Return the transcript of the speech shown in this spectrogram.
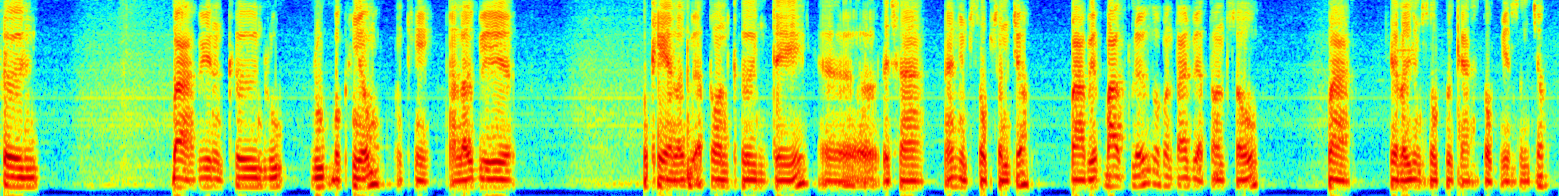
ឃើញបាទវានឹងឃើញរូបរូបរបស់ខ្ញុំអូខេឥឡូវវាអូខេឥឡូវវាអត់ទាន់ឃើញទេអឺដោយសារណាខ្ញុំសុបសិនចុះបាទវាបើកភ្លើងក៏ប៉ុន្តែវាអត់ទាន់សូបាទគេឥឡូវខ្ញុំសូមធ្វើការ stop វាសិនចុះបាទ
